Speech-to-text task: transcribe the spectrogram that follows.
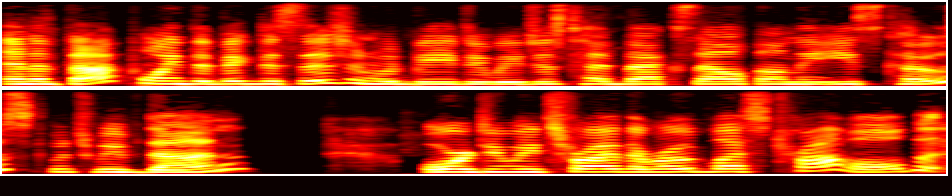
and at that point, the big decision would be: do we just head back south on the east coast, which we've done, or do we try the road less traveled?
